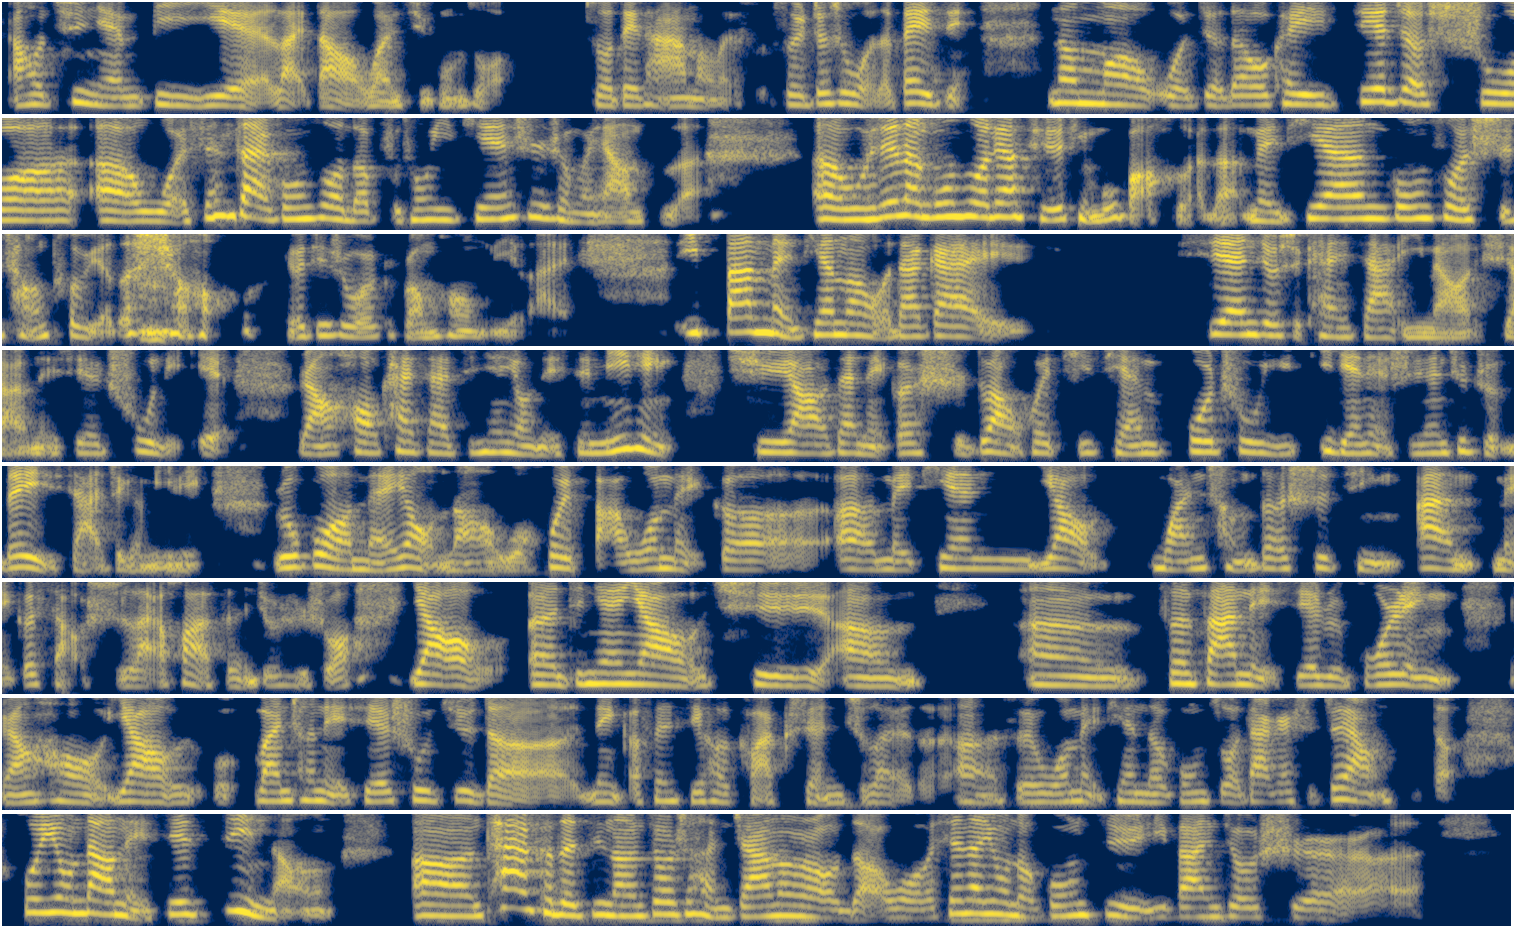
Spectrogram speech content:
然后去年毕业来到湾区工作。做 data analyst，所以这是我的背景。那么我觉得我可以接着说，呃，我现在工作的普通一天是什么样子？呃，我现在工作量其实挺不饱和的，每天工作时长特别的少，尤其是 work from home 以来，一般每天呢，我大概。先就是看一下 email 需要有哪些处理，然后看一下今天有哪些 meeting 需要在哪个时段，我会提前播出一一点点时间去准备一下这个 meeting。如果没有呢，我会把我每个呃每天要完成的事情按每个小时来划分，就是说要呃今天要去嗯。嗯，分发哪些 reporting，然后要完成哪些数据的那个分析和 collection 之类的。嗯，所以我每天的工作大概是这样子的。会用到哪些技能？嗯，tech 的技能就是很 general 的。我现在用的工具一般就是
